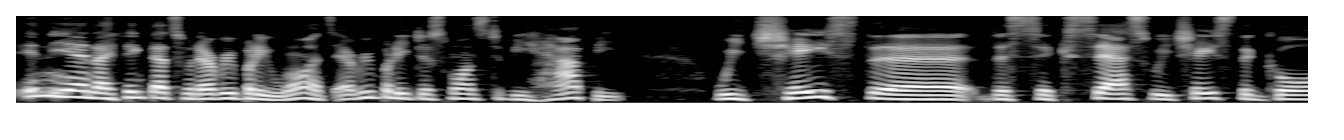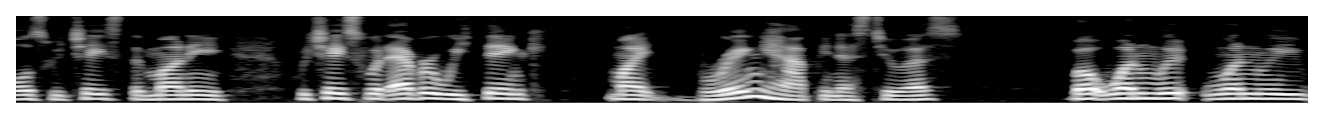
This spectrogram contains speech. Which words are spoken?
in the end I think that's what everybody wants. Everybody just wants to be happy. we chase the the success, we chase the goals, we chase the money, we chase whatever we think might bring happiness to us. But when we when we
